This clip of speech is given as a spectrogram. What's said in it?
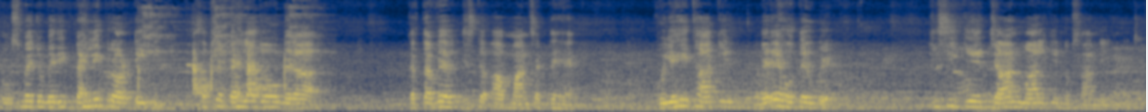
तो उसमें जो मेरी पहली प्रायोरिटी थी, सबसे पहला जो मेरा कर्तव्य जिसको आप मान सकते हैं, वो यही था कि मेरे होते हुए किसी के जान माल के नुकसान नहीं होना चाहिए।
